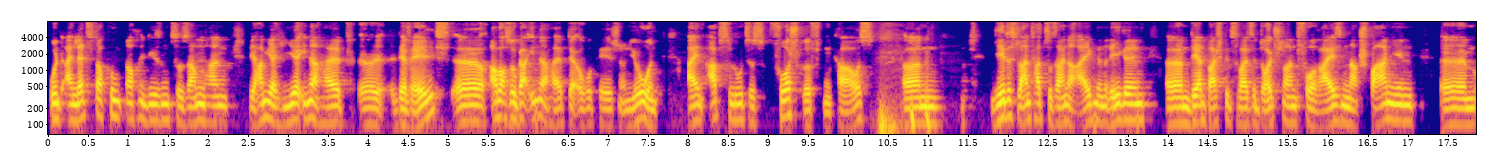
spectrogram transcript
Und ein letzter Punkt noch in diesem Zusammenhang. Wir haben ja hier innerhalb äh, der Welt, äh, aber sogar innerhalb der Europäischen Union ein absolutes Vorschriftenchaos. Ähm, jedes Land hat so seine eigenen Regeln, ähm, während beispielsweise Deutschland vor Reisen nach Spanien ähm,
